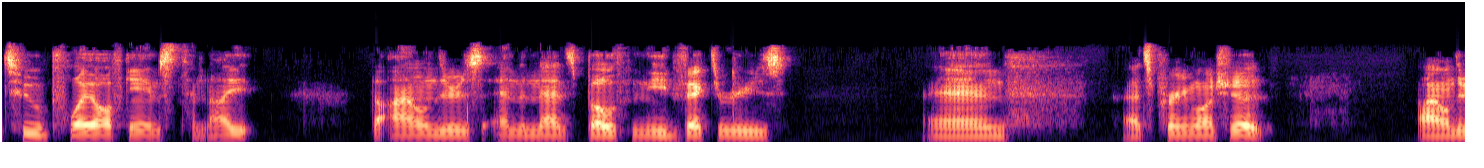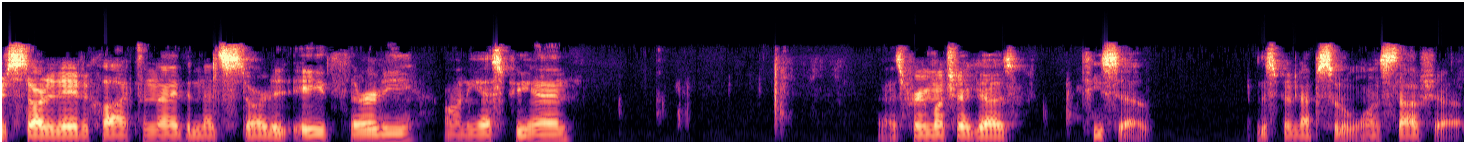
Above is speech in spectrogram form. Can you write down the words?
two playoff games tonight. The Islanders and the Nets both need victories. And that's pretty much it. Islanders start at 8 o'clock tonight. The Nets start at 8.30 on ESPN. That's pretty much it, guys. Peace out. This has been an episode of One Stop Shop.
